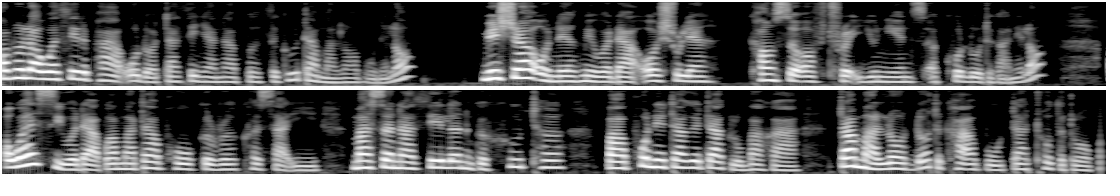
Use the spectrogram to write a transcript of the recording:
ခေါပလိုလဝဲစေတဖာအိုတော့တာစညာနာပစကူတာမှာလော့ဘူးနေလောမီရှာအိုနယ်မီဝဒါအော်စတြေးလျ Council of Trade Unions အခုဒိုတကနေလောအဝဲစီဝဒပမာတာဖိုကရခဆာဤမဆနာသေလန်ကခုထပါဖို့နေတာကတကလဘခတမလော့ဒတ်ခါဘူးတာထော့တော်ပ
